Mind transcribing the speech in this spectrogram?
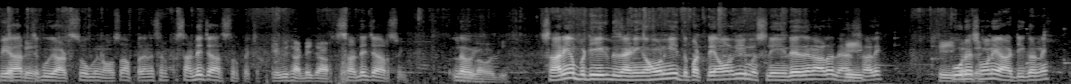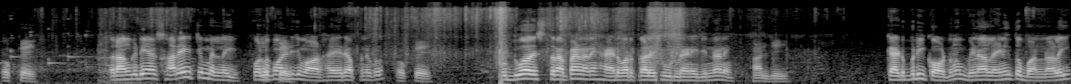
ਬਾਜ਼ਾਰ 'ਚ ਕੋਈ 800 ਕੋਈ 900 ਆਪਾਂ ਦੇਣਾ ਸਿਰਫ 450 ਰੁਪਏ 'ਚ। ਇਹ ਵੀ 450 450 ਹੀ। ਲਓ ਜੀ। ਲਓ ਜੀ। ਸਾਰੀਆਂ ਬੁਟੀਕ ਡਿਜ਼ਾਈਨਿੰਗਾਂ ਹੋਣਗੀਆਂ ਦੁਪੱਟੇ ਆਉਣਗੇ ਮਸਲੀਨ ਦੇ ਇਹਦੇ ਨਾਲ ਲੈਸ ਵਾਲੇ। ਠੀਕ ਪੂਰੇ ਸੋਹਣੇ ਆਰਟੀਕਲ ਨੇ। ਓਕੇ। ਰੰਗੜੀਆਂ ਸਾਰੇ ਚ ਮਿਲਣੇ ਜੀ ਫੁੱਲ ਕੁਆਂਟੀਟੀ ਚ ਮਾਲ ਹੈ ਇਹ ਆਪਣੇ ਕੋਲ। ਓਕੇ। ਉਦੋਂ ਇਸ ਤਰ੍ਹਾਂ ਭੈਣਾਂ ਨੇ ਹੈਂਡ ਵਰਕ ਵਾਲੇ ਸੂਟ ਲੈਣੇ ਜਿਨ੍ਹਾਂ ਨੇ। ਹਾਂਜੀ। ਕੈਡਬਰੀ ਕਾਟਨ ਬਿਨਾ ਲੈਣੀ ਤੋਂ ਬਣਨ ਵਾਲੀ।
